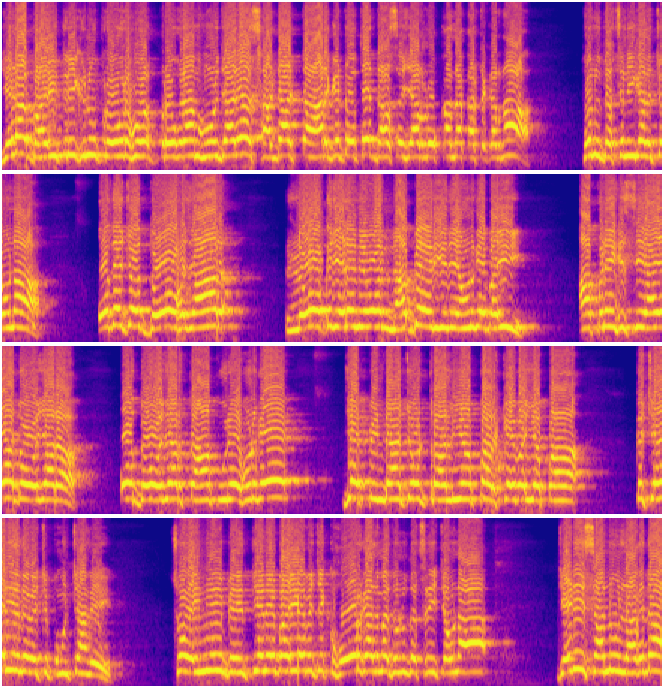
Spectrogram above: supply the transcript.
ਜਿਹੜਾ 22 ਤਰੀਕ ਨੂੰ ਪ੍ਰੋਗਰਾਮ ਪ੍ਰੋਗਰਾਮ ਹੋਣ ਜਾ ਰਿਹਾ, ਸਾਡਾ ਟਾਰਗੇਟ ਉੱਥੇ 10000 ਲੋਕਾਂ ਦਾ ਇਕੱਠ ਕਰਨਾ। ਤੁਹਾਨੂੰ ਦੱਸਣੀ ਗੱਲ ਚਾਹੁੰਦਾ ਉਹਦੇ ਚੋਂ 2000 ਲੋਕ ਜਿਹੜੇ ਨੇ ਉਹ ਨਾਭੇ ਏਰੀਏ ਦੇ ਆਉਣਗੇ ਬਾਈ। ਆਪਣੇ ਹਿੱਸੇ ਆਏ ਆ 2000 ਉਹ 2000 ਤਾਂ ਪੂਰੇ ਹੋਣਗੇ। ਜੇ ਪਿੰਡਾਂ ਚੋਂ ਟਰਾਲੀਆਂ ਭਰ ਕੇ ਬਾਈ ਆਪਾਂ ਕਚਹਿਰੀਆਂ ਦੇ ਵਿੱਚ ਪਹੁੰਚਾਂਗੇ। ਸੋ ਇੰਨੀਆਂ ਹੀ ਬੇਨਤੀਆਂ ਨੇ ਬਾਈ ਇਹ ਵਿੱਚ ਇੱਕ ਹੋਰ ਗੱਲ ਮੈਂ ਤੁਹਾਨੂੰ ਦੱਸਣੀ ਚਾਹੁੰਦਾ ਜਿਹੜੀ ਸਾਨੂੰ ਲੱਗਦਾ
